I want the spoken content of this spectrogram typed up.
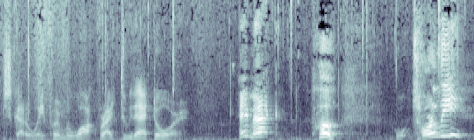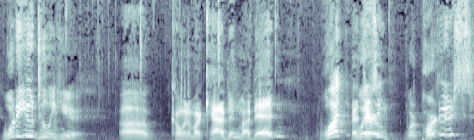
Just gotta wait for him to walk right through that door. Hey, Mac. Huh. Charlie, what are you doing here? Uh, coming to my cabin, my bed. What? Bed We're, we're partners?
